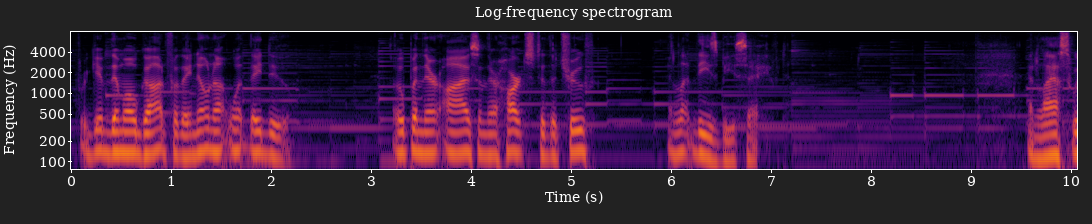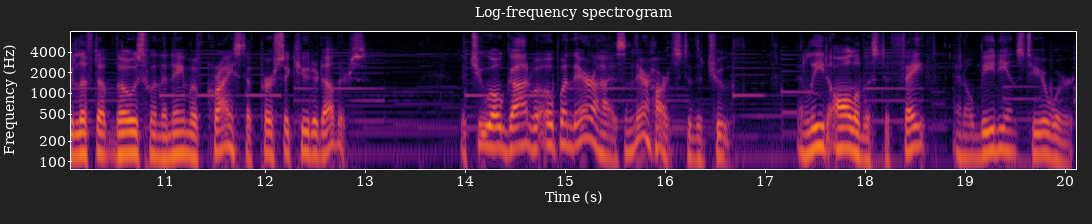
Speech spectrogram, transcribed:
Forgive them, O God, for they know not what they do. Open their eyes and their hearts to the truth, and let these be saved. And last, we lift up those who, in the name of Christ, have persecuted others. That you, O God, will open their eyes and their hearts to the truth, and lead all of us to faith and obedience to your word.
